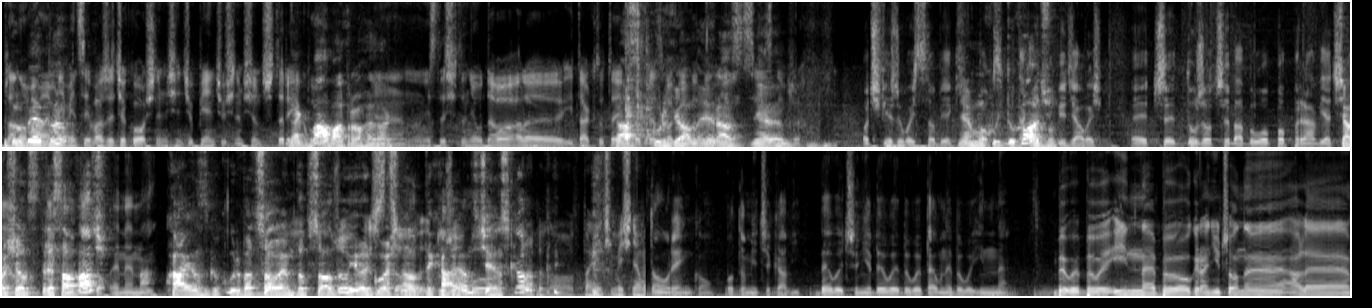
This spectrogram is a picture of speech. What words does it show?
Planowałem Lubię to- mniej więcej ważyć około 75-74,5. Jak baba trochę, tak. E, No niestety się to nie udało, ale i tak tutaj Raz progres wkurwiony, był, raz nie wiem. dobrze. Odświeżyłeś sobie Nie wiem, o chuj kickboxing, tu tak chodzi. powiedziałeś. E, Czy dużo trzeba było poprawiać Chciał tę się odstresować? technikę do MMA? Pchając go kurwa czołem do przodu i Wiesz co, głośno dużo oddychając, było- Na ciężko? pewno w pamięci mieć nie Tą ręką, bo to mnie ciekawi. Były czy nie były, były pełne, były inne. Były, były inne, były ograniczone, ale,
